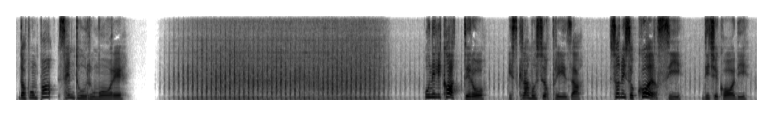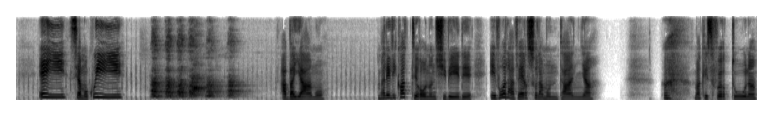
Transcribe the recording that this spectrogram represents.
Dopo un po' sento un rumore. Un elicottero! esclamo sorpresa. Sono i soccorsi! dice Cody. Ehi, siamo qui! Abbaiamo. Ma l'elicottero non ci vede e vola verso la montagna. Uh, ma che sfortuna!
